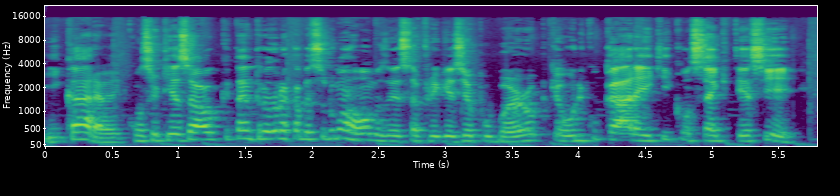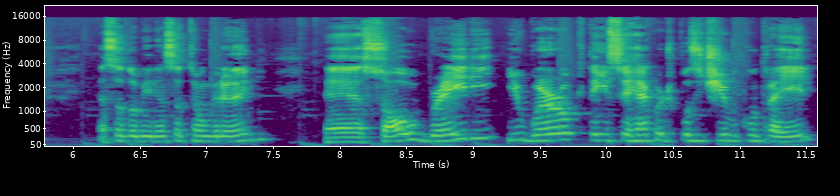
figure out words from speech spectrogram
E, cara, com certeza é algo que tá entrando na cabeça do Mahomes, né, essa freguesia pro Burrow, porque é o único cara aí que consegue ter esse, essa dominância tão grande. É só o Brady e o Burrow que tem esse recorde positivo contra ele.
